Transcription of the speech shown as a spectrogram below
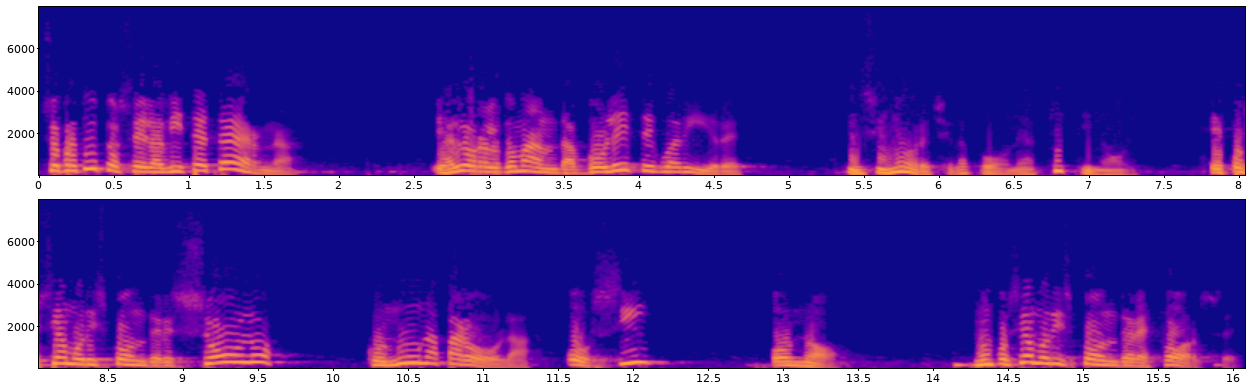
soprattutto se la vita è eterna. E allora la domanda, volete guarire? Il Signore ce la pone a tutti noi e possiamo rispondere solo con una parola, o sì o no. Non possiamo rispondere forse,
